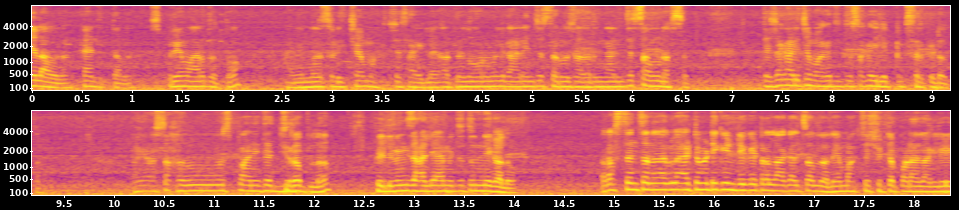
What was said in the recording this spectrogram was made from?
हे लावलं. काय म्हणतात त्याला? स्प्रे मारत होतो. आणि मर्सडीच्या मागच्या साईडला आपल्या नॉर्मल गाड्यांच्या सर्वसाधारण गाड्यांचे साऊंड असतात. त्याच्या गाडीच्या मागे तिथं सगळं इलेक्ट्रिक सर्किट होतं. असं हळूच पाणी त्यात झिरपलं. फिल्मिंग झाली आम्ही तिथून निघालो. रस्त्यानं चालायला लागलो ऑटोमॅटिक इंडिकेटर लागायला चालू झाले. मागचे शिट्ट पडायला लागली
